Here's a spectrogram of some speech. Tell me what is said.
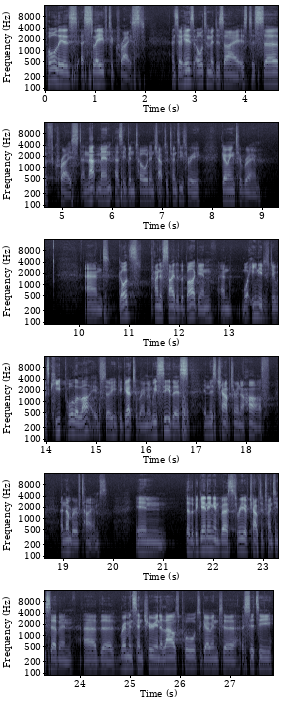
Paul is a slave to Christ. And so his ultimate desire is to serve Christ. And that meant, as he'd been told in chapter 23, going to Rome. And God's kind of side of the bargain, and what he needed to do was keep Paul alive so he could get to Rome. And we see this in this chapter and a half a number of times. In at the beginning, in verse 3 of chapter 27, uh, the Roman centurion allows Paul to go into a city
